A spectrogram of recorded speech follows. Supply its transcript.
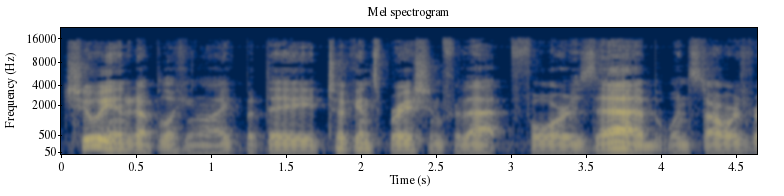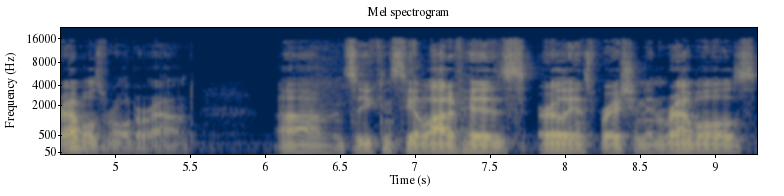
Chewie ended up looking like, but they took inspiration for that for Zeb when Star Wars Rebels rolled around. Um, and so you can see a lot of his early inspiration in Rebels,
